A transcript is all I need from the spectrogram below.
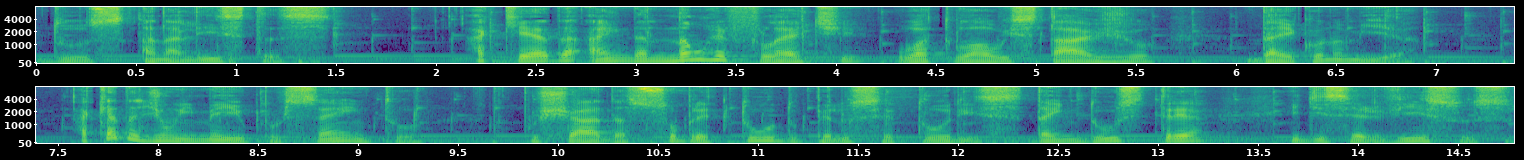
dos analistas, a queda ainda não reflete o atual estágio da economia. A queda de 1,5%, puxada sobretudo pelos setores da indústria e de serviços,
